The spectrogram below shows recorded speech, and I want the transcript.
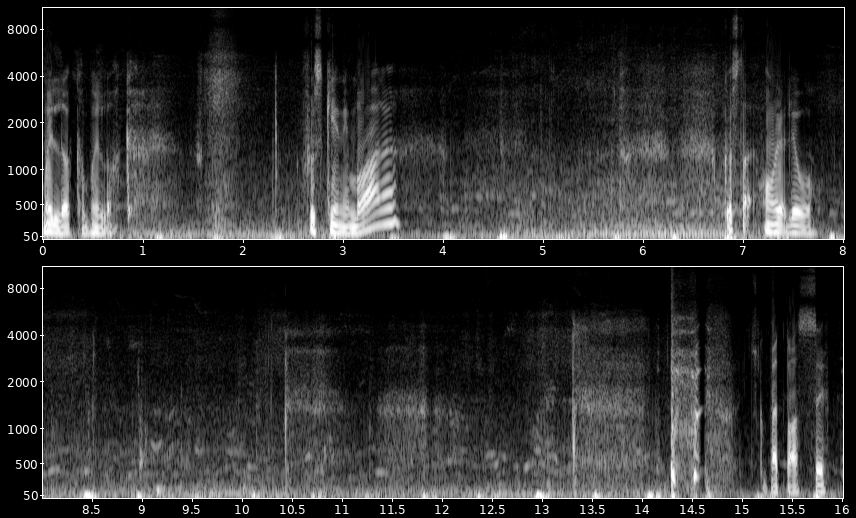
Muito louca, muito louca. Fusquinha embora. Gostar. Vamos ali o. Desculpa a tosse.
